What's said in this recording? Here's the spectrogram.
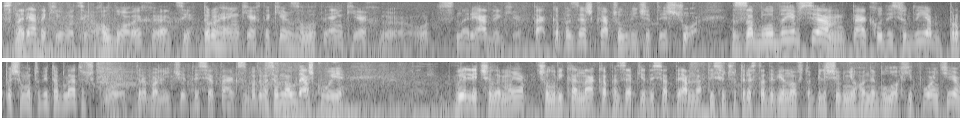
снарядиків оцих голдових, е, цих дорогеньких, таких золотеньких. е, От снарядиків. Так, КПЗшка, чоловіче, ти що? Заблудився? Так, ходи сюди, пропишемо тобі таблеточку. Треба лічитися. Так, зводимося в налдешку і. Вилічили ми чоловіка на КПЗ 50 м на 1390. Більше в нього не було хітпонтів.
